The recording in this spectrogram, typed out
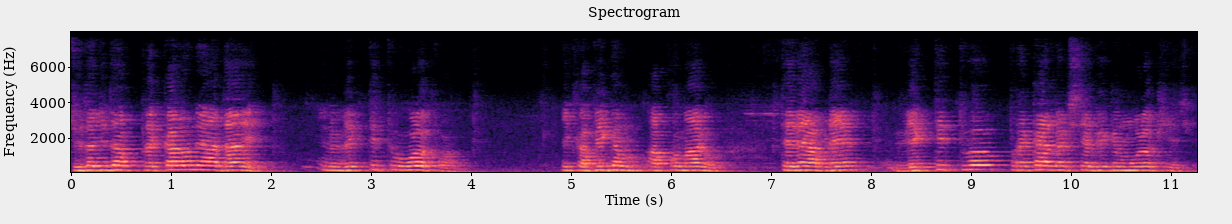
જુદા જુદા પ્રકારોને આધારે એનું વ્યક્તિત્વ ઓળખવાનું. એક અભિગમ આપવામાં આવ્યો ત્યારે આપણે વ્યક્તિત્વ પ્રકારલક્ષી અભિગમ ઓળખીએ છીએ.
